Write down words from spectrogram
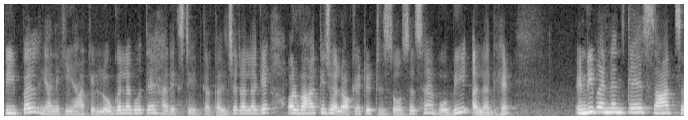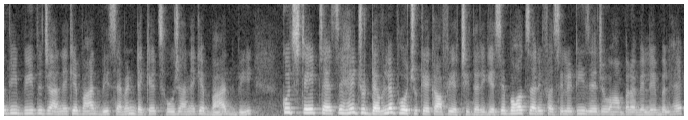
पीपल, यानी कि यहाँ के लोग अलग होते हैं, हर एक स्टेट का कल्चर अलग है और वहाँ के जो अलोकेटेड रिसोर्सेज हैं, वो भी अलग है। इंडिपेंडेंस के सात सदी बीत जाने के बाद भी सेवन डेकेट्स हो जाने के बाद भी कुछ स्टेट्स ऐसे हैं जो डेवलप हो चुके हैं काफ़ी अच्छी तरीके से। बहुत सारी फैसिलिटीज़ है जो वहाँ पर अवेलेबल है,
